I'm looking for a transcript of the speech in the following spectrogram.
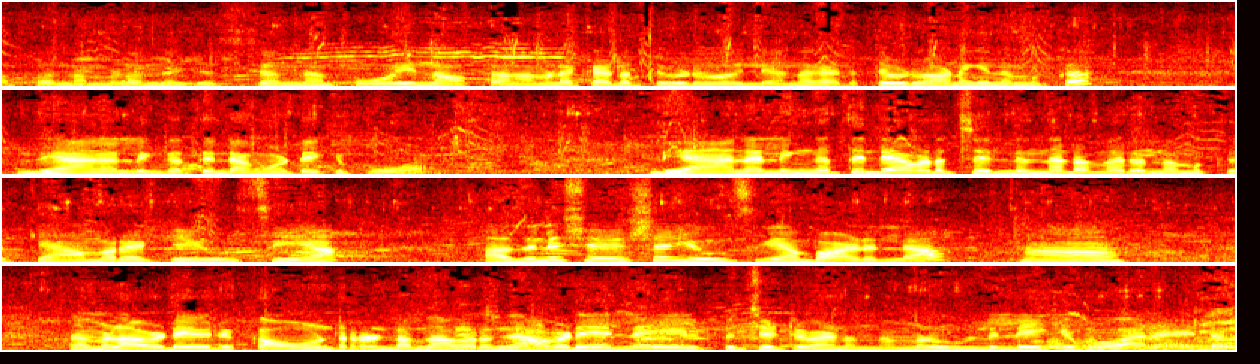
അപ്പോൾ നമ്മളൊന്ന് ജസ്റ്റ് ഒന്ന് പോയി നോക്കാം. നമ്മളെ കിടത്തി വിടുമോ ഇല്ല ഒന്ന് കിടത്തി വിടുവാണെങ്കിൽ നമുക്ക് ധ്യാനലിംഗത്തിന്റെ അങ്ങോട്ടേക്ക് പോവാം. ധ്യാനലിംഗത്തിന്റെ അവിടെ ചെല്ലുന്നിടം വരെ നമുക്ക് ക്യാമറയൊക്കെ യൂസ് ചെയ്യാം. അതിനുശേഷം യൂസ് ചെയ്യാൻ പാടില്ല. നമ്മൾ നമ്മളവിടെ ഒരു കൗണ്ടർ ഉണ്ടെന്നാണ് പറഞ്ഞു അവിടെ എല്ലാം ഏൽപ്പിച്ചിട്ട് വേണം നമ്മൾ ഉള്ളിലേക്ക് പോകാനായിട്ട്.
